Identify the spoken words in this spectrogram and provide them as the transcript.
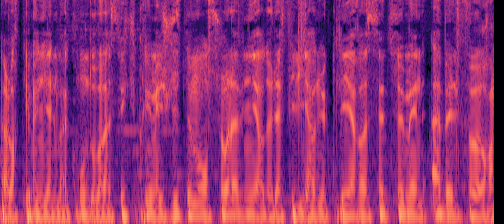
alors qu'Emmanuel Macron doit s'exprimer justement sur l'avenir de la filière nucléaire cette semaine à Belfort.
